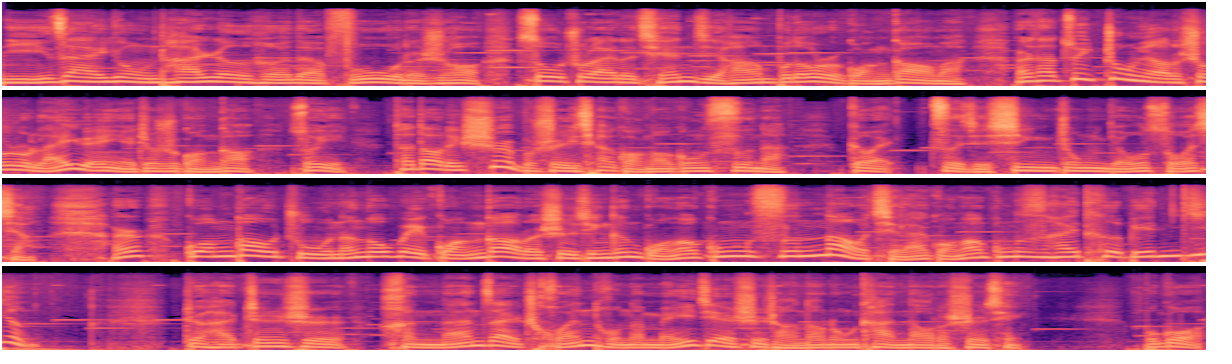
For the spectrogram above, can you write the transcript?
你在用它任何的服务的时候，搜出来的前几行不都是广告吗？而它最重要的收入来源也就是广告，所以。它到底是不是一家广告公司呢？各位自己心中有所想。而广告主能够为广告的事情跟广告公司闹起来，广告公司还特别硬，这还真是很难在传统的媒介市场当中看到的事情。不过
